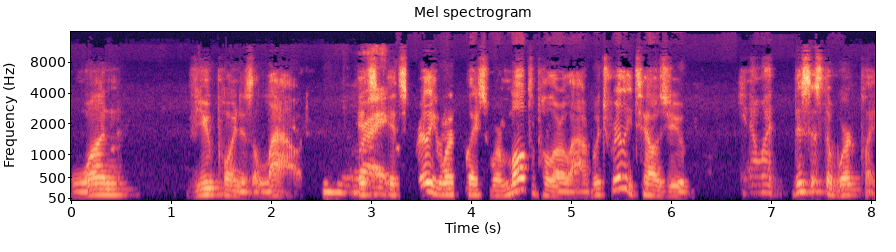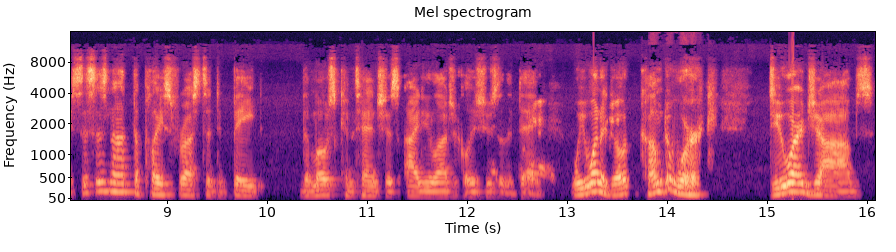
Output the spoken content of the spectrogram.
one viewpoint is allowed. Mm-hmm. It's right. it's really a workplace where multiple are allowed, which really tells you, you know what, this is the workplace. This is not the place for us to debate the most contentious ideological issues of the day. We want to go come to work, do our jobs,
